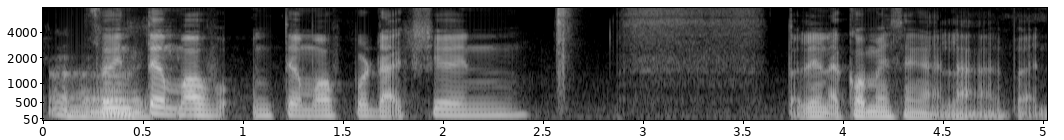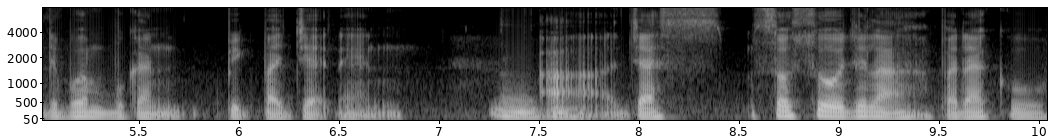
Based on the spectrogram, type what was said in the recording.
Ah, So in term of in term of production tak boleh nak komen sangat lah. Sebab dia pun bukan big budget kan. Hmm. Uh, just so-so je lah pada aku.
